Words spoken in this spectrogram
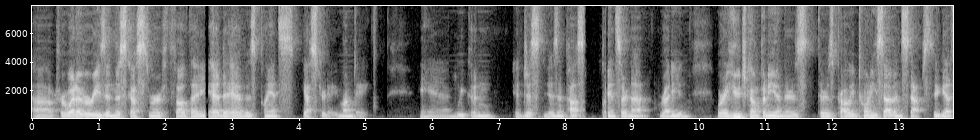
uh, for whatever reason, this customer felt that he had to have his plants yesterday, Monday. And we couldn't, it just isn't possible. Plants are not ready. And we're a huge company and there's there's probably 27 steps to get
